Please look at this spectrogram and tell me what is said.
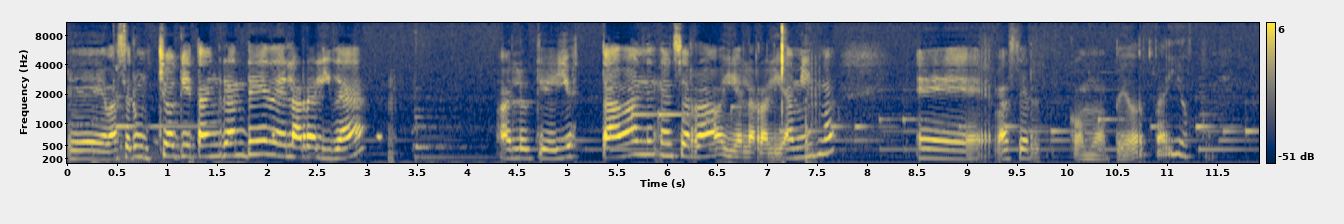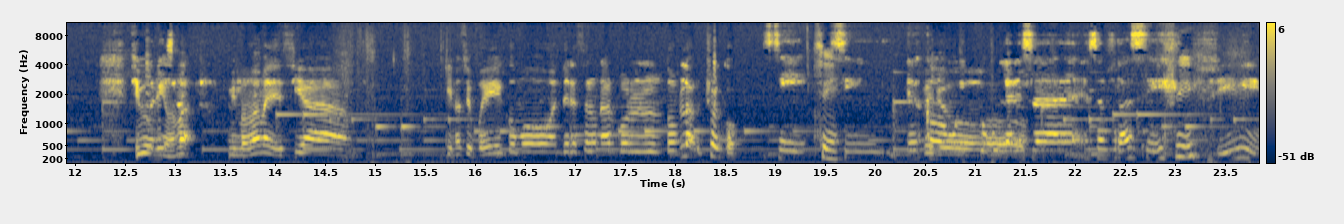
eh, va a ser un choque tan grande de la realidad a lo que ellos estaban encerrados y a la realidad misma, eh, va a ser como peor para ellos. Sí, pues mi mamá, mi mamá me decía que no se puede como enderezar un árbol doblado, chueco. Sí, Sí. sí, es Pero- como muy popular esa, esa frase. Sí, Sí,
